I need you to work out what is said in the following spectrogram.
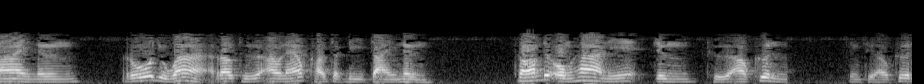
ตายหนึ่งรู้อยู่ว่าเราถือเอาแล้วเขาจะดีใจหนึ่งพร้อมด้วยองค์ห้านี้จึงถือเอาขึ้น จึงถือเอาขึ้น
